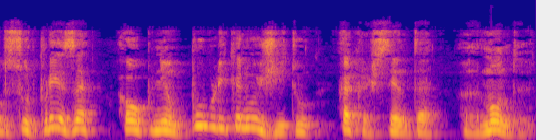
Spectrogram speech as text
de surpresa a opinião pública no Egito, acrescenta Le Monde.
